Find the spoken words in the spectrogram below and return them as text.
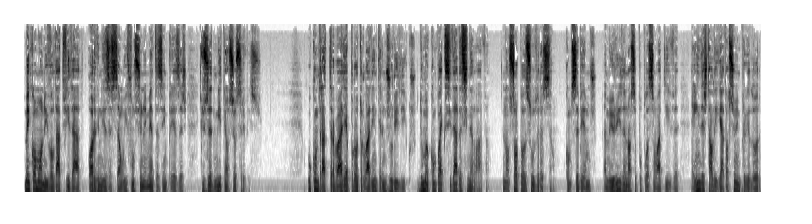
bem como ao nível da atividade, organização e funcionamento das empresas que os admitem ao seu serviço. O contrato de trabalho é, por outro lado, em termos jurídicos, de uma complexidade assinalável, não só pela sua duração. Como sabemos, a maioria da nossa população ativa ainda está ligada ao seu empregador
